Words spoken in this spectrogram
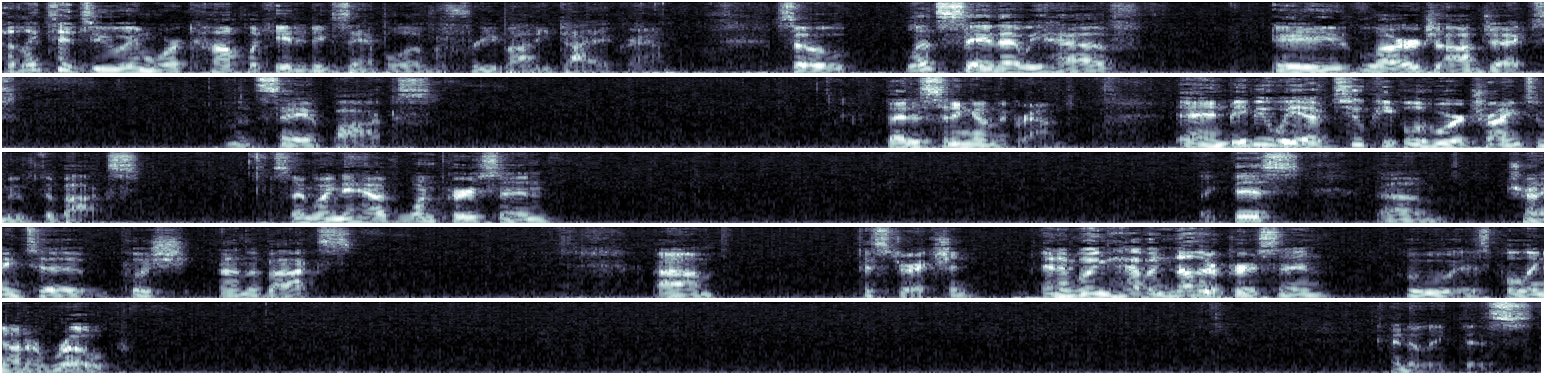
I'd like to do a more complicated example of a free body diagram. So let's say that we have a large object, let's say a box, that is sitting on the ground. And maybe we have two people who are trying to move the box. So I'm going to have one person like this, um, trying to push on the box um, this direction. And I'm going to have another person who is pulling on a rope kind of like this.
